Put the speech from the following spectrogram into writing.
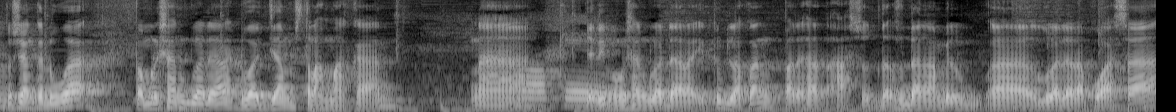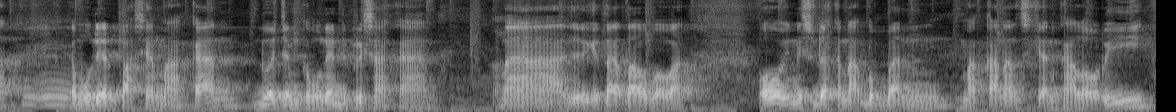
Terus yang kedua pemeriksaan gula darah 2 jam setelah makan. Nah, Oke. jadi pemeriksaan gula darah itu dilakukan pada saat ah, sudah sudah ngambil uh, gula darah puasa, kemudian pasien makan, dua jam kemudian diperiksakan. Nah, jadi kita tahu bahwa oh ini sudah kena beban makanan sekian kalori,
